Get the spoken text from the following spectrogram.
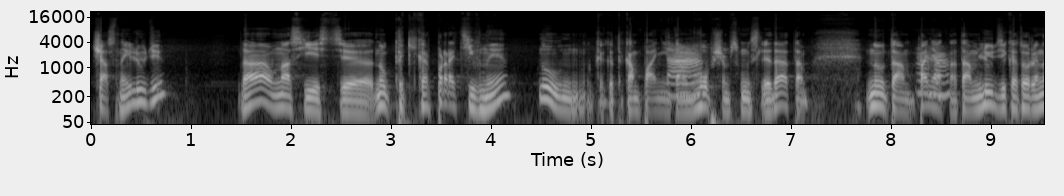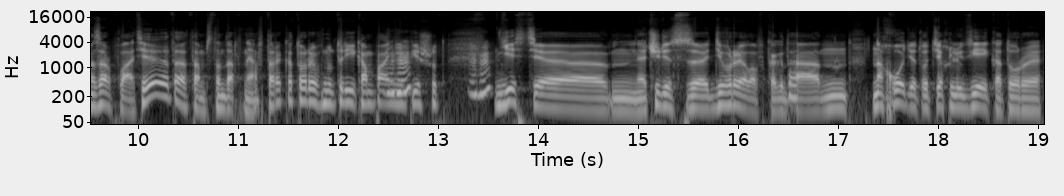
частные люди, да, у нас есть, э, ну, такие корпоративные, ну, как это, компании там Так. в общем смысле, да, там, ну, там, Ага. понятно, там люди, которые на зарплате, это там стандартные авторы, которые внутри компании Мгм. пишут. Мгм. Есть э, через э, деврелов, когда находят вот тех людей, которые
